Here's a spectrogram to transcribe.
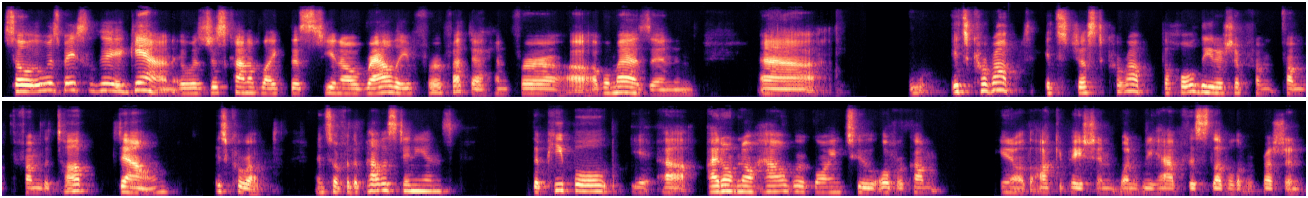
So it was basically, again, it was just kind of like this, you know, rally for Fatah and for uh, Abu Mazen. And uh, it's corrupt. It's just corrupt. The whole leadership from, from, from the top down is corrupt. And so for the Palestinians, the people, uh, I don't know how we're going to overcome, you know, the occupation when we have this level of oppression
